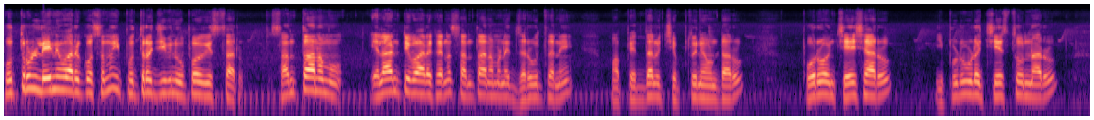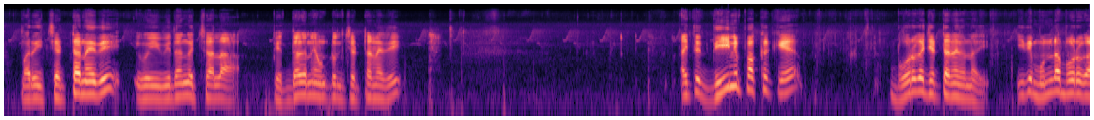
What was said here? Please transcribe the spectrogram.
పుత్రులు లేని వారి కోసం ఈ పుత్రజీవిని ఉపయోగిస్తారు. సంతానము ఎలాంటి వారికైనా సంతానం అనేది జరుగుతుందని మా పెద్దలు చెప్తూనే ఉంటారు. పూర్వం చేశారు ఇప్పుడు కూడా చేస్తున్నారు మరి ఈ చెట్టు అనేది ఈ విధంగా చాలా పెద్దగానే ఉంటుంది చెట్టు అనేది. అయితే దీని పక్కకే బూరగ చెట్టు అనేది ఉన్నది. ఇది ముళ్ళ బూరగ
